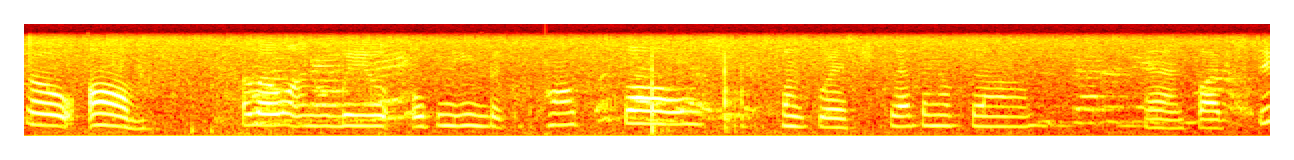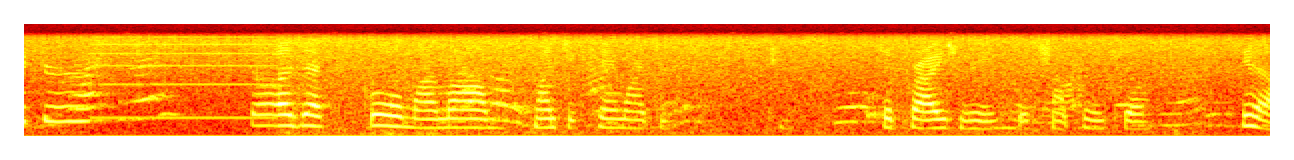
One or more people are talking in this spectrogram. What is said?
So, um, hello, I'm going to be opening the Cuponk balls, Cuponk with seven of them, and five stickers. So I was at school, my mom wanted came out to, to surprise me with something, so, yeah.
